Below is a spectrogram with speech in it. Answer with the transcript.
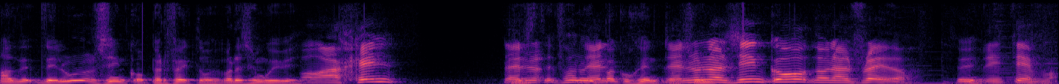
Ah, de- del 1 al 5, perfecto, me parece muy bien. A Gen, Di Stefano y Paco Gento, Del sí. 1 al 5, Don Alfredo. Di Stefano.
